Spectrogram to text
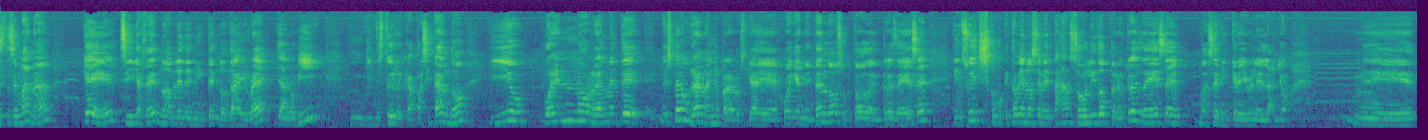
Esta semana. Que, sí, ya sé, no hablé de Nintendo Direct, ya lo vi, estoy recapacitando. Y bueno, realmente espero un gran año para los que eh, jueguen Nintendo, sobre todo en 3DS. En Switch como que todavía no se ve tan sólido, pero en 3DS va a ser increíble el año. Eh,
